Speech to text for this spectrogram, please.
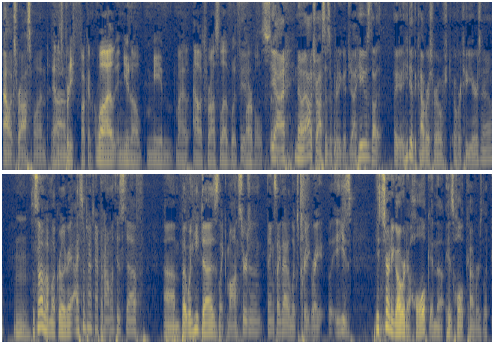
Alex Ross one. Yeah, it's Um, pretty fucking well, I, and you know me and my Alex Ross love with Marvels. so. Yeah, no, Alex Ross does a pretty good job. He was the uh, he did the covers for over, over two years now. Mm. So some of them look really great. I sometimes have a problem with his stuff, um, but when he does like monsters and things like that, it looks pretty great. He's he's turning over to Hulk, and the his Hulk covers look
